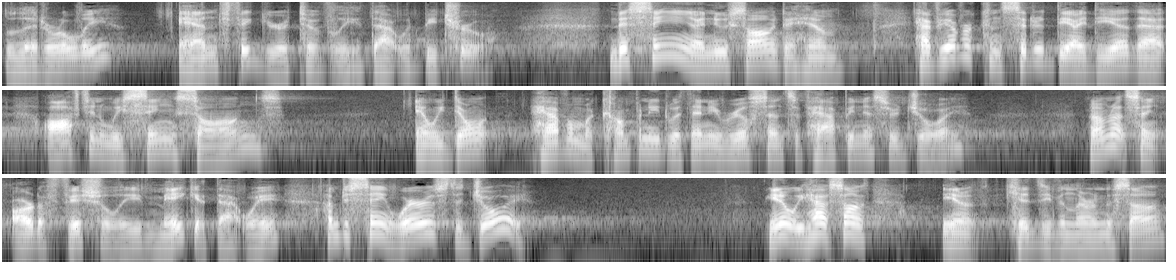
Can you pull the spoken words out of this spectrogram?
literally and figuratively, that would be true. This singing a new song to him, have you ever considered the idea that often we sing songs and we don't have them accompanied with any real sense of happiness or joy? Now, I'm not saying artificially make it that way. I'm just saying, where is the joy? You know, we have songs, you know, kids even learn the song.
